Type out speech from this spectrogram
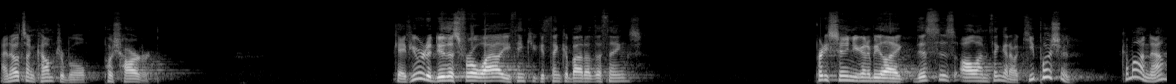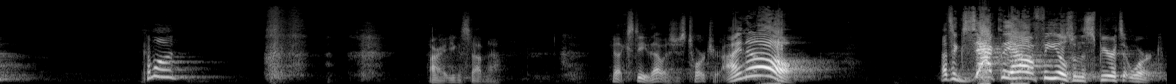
I know it's uncomfortable. Push harder. Okay, if you were to do this for a while, you think you could think about other things? Pretty soon you're going to be like, this is all I'm thinking about. Keep pushing. Come on now. Come on. all right, you can stop now. You're like, Steve, that was just torture. I know! That's exactly how it feels when the Spirit's at work.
